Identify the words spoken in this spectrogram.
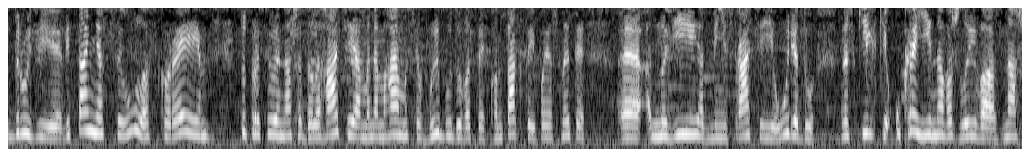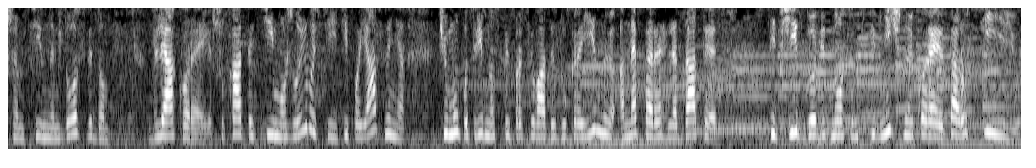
Друзі, вітання з Сеула з Кореї. Тут працює наша делегація. Ми намагаємося вибудувати контакти і пояснити е, новій адміністрації уряду, наскільки Україна важлива з нашим цінним досвідом для Кореї, шукати ті можливості і ті пояснення, чому потрібно співпрацювати з Україною, а не переглядати підхід до відносин з Північною Кореєю та Росією.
